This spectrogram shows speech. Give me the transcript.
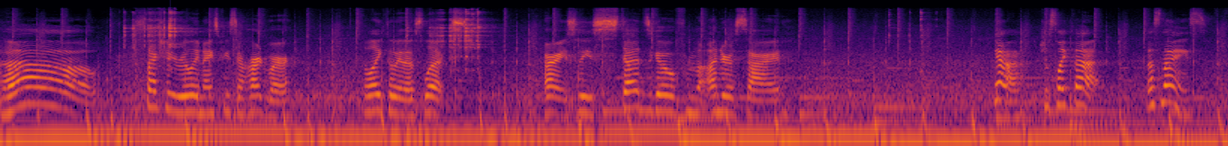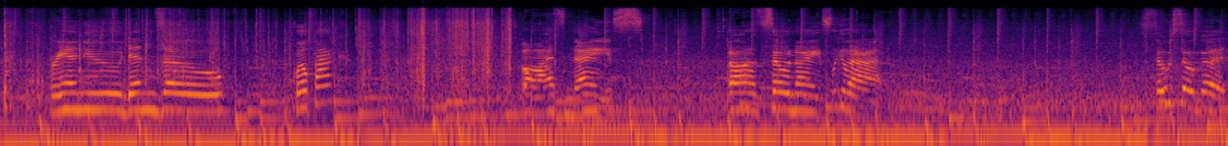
Oh, this is actually a really nice piece of hardware. I like the way this looks. All right, so these studs go from the underside. Yeah, just like that. That's nice. Brand new Denso coil pack. Oh, that's nice. Oh, that's so nice. Look at that. So, so good.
